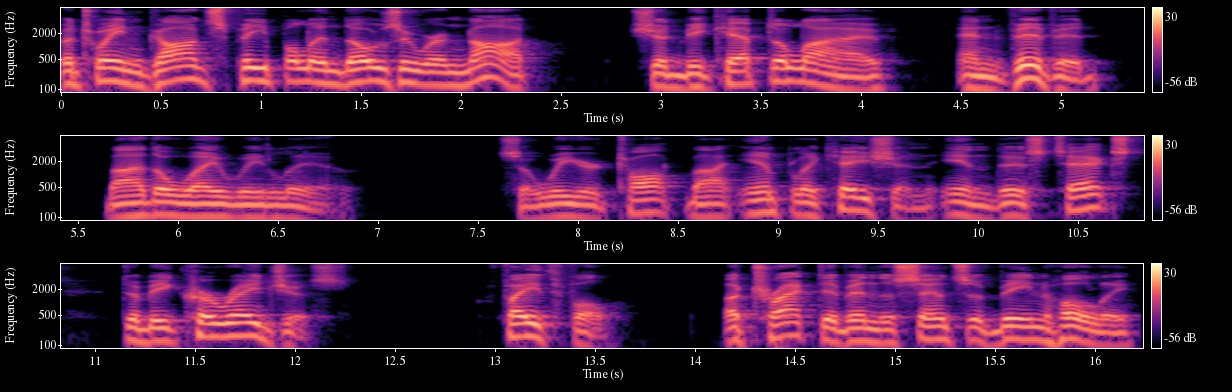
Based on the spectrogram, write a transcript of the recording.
between God's people and those who are not should be kept alive and vivid by the way we live. So we are taught by implication in this text to be courageous, faithful, attractive in the sense of being holy,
